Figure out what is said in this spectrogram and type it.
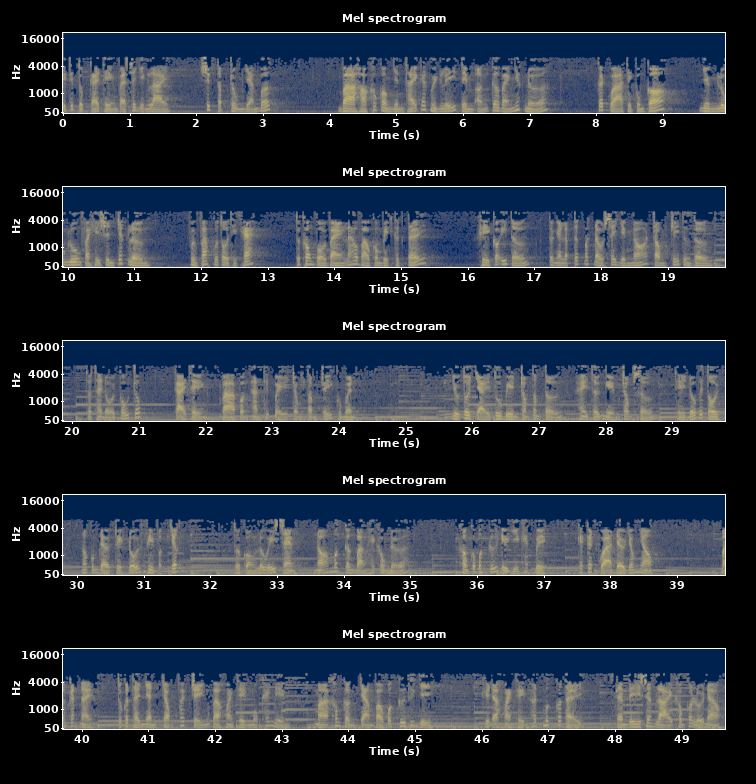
Khi tiếp tục cải thiện và xây dựng lại, sức tập trung giảm bớt, và họ không còn nhìn thấy các nguyên lý tiềm ẩn cơ bản nhất nữa. Kết quả thì cũng có, nhưng luôn luôn phải hy sinh chất lượng. Phương pháp của tôi thì khác. Tôi không vội vàng lao vào công việc thực tế. Khi có ý tưởng, tôi ngay lập tức bắt đầu xây dựng nó trong trí tưởng tượng. Tôi thay đổi cấu trúc, cải thiện và vận hành thiết bị trong tâm trí của mình. Dù tôi chạy tua bin trong tâm tưởng hay thử nghiệm trong xưởng, thì đối với tôi, nó cũng đều tuyệt đối phi vật chất. Tôi còn lưu ý xem nó mất cân bằng hay không nữa. Không có bất cứ điều gì khác biệt, các kết quả đều giống nhau. Bằng cách này, tôi có thể nhanh chóng phát triển và hoàn thiện một khái niệm mà không cần chạm vào bất cứ thứ gì. Khi đã hoàn thiện hết mức có thể, xem đi xem lại không có lỗi nào,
